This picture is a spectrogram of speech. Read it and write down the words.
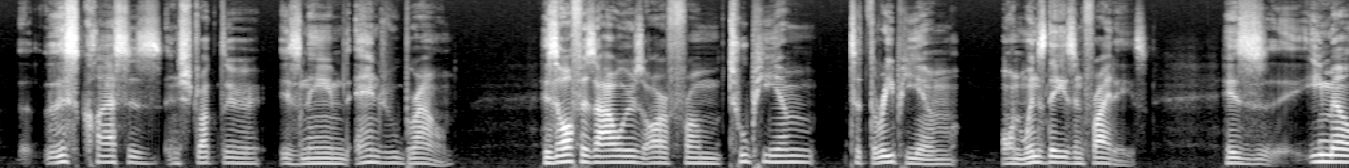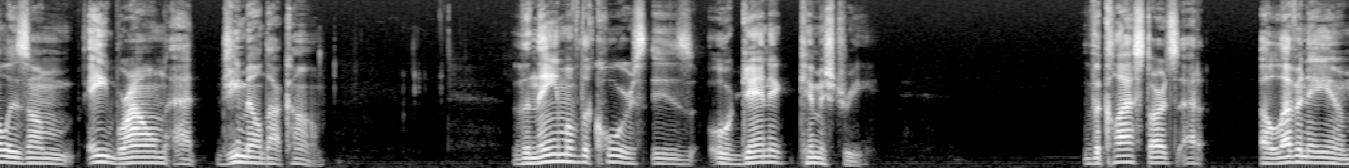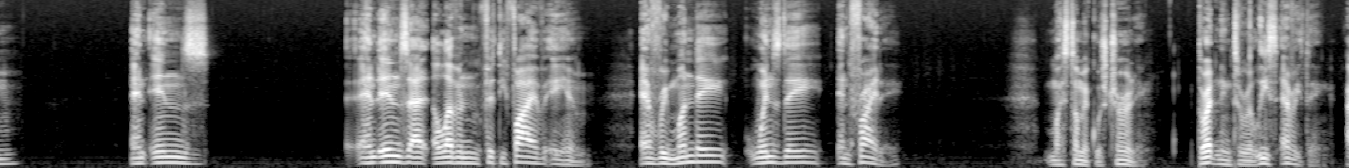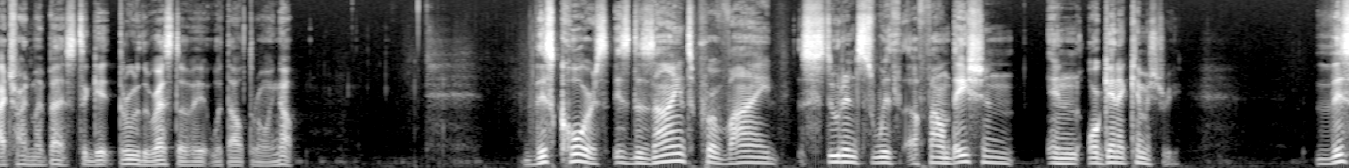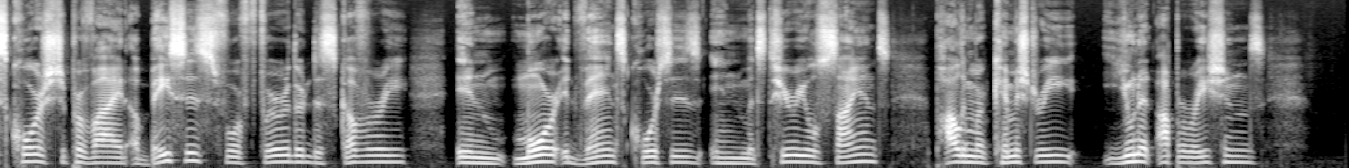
this class's instructor is named Andrew Brown. His office hours are from 2 p.m. to 3 p.m. on Wednesdays and Fridays. His email is um abrown at gmail.com. The name of the course is Organic Chemistry. The class starts at 11 a.m. and ends and ends at 11:55 a.m. every Monday, Wednesday, and Friday. My stomach was churning, threatening to release everything. I tried my best to get through the rest of it without throwing up. This course is designed to provide students with a foundation in organic chemistry. This course should provide a basis for further discovery in more advanced courses in material science, polymer chemistry, unit operations,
